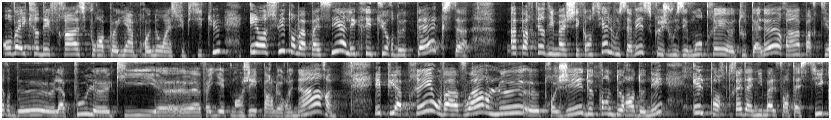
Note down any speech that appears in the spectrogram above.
On va écrire des phrases pour employer un pronom, un substitut, et ensuite on va passer à l'écriture de texte à partir d'images séquentielles, vous savez ce que je vous ai montré euh, tout à l'heure, hein, à partir de euh, la poule qui euh, a failli être mangée par le renard. Et puis après, on va avoir le projet de conte de randonnée et le portrait d'animal fantastique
